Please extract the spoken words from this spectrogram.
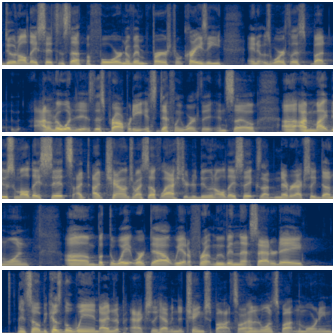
doing all day sits and stuff before November 1st were crazy and it was worthless. But I don't know what it is. This property, it's definitely worth it. And so uh, I might do some all day sits. I, I, challenged myself last year to do an all day sit because I've never actually done one. Um, but the way it worked out, we had a front move in that Saturday. And so because of the wind, I ended up actually having to change spots. So I hunted one spot in the morning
